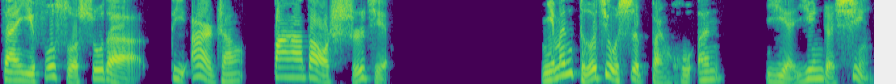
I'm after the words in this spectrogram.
在以弗所书的第二章八到十节。你们得救是本乎恩，也因着信。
